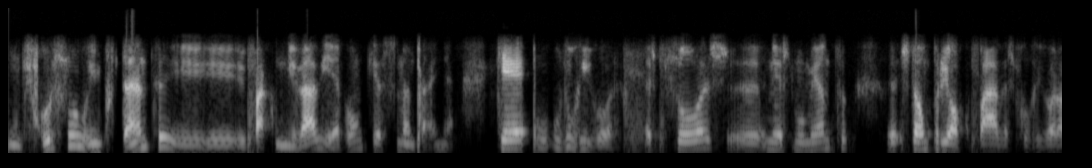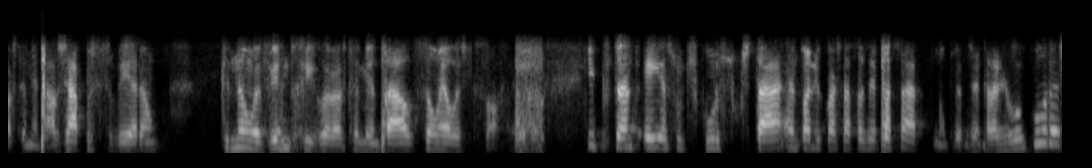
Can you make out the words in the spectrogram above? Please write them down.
um, discurso importante e, e, para a comunidade e é bom que se mantenha, que é o, o do rigor. As pessoas, uh, neste momento, uh, estão preocupadas com o rigor orçamental. Já perceberam que, não havendo rigor orçamental, são elas que sofrem. E, portanto, é esse o discurso que está António Costa a fazer passar. Não podemos entrar em loucuras,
